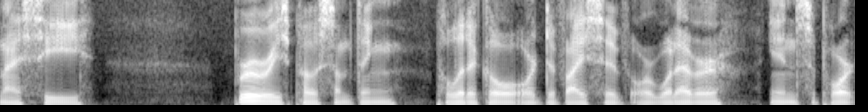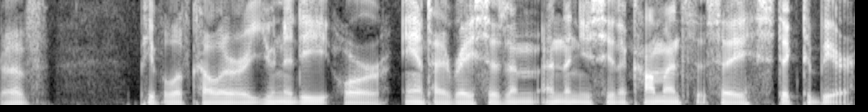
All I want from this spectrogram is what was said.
And I see breweries post something political or divisive or whatever in support of people of color or unity or anti racism, and then you see the comments that say stick to beer.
